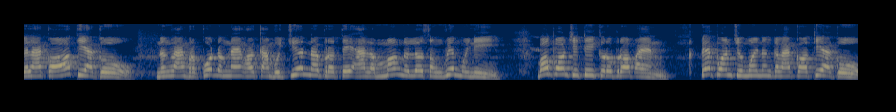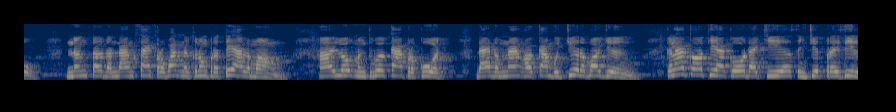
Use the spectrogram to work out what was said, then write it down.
កីឡាករធីអាហ្គោនឹងឡើងប្រកួតតំណាងឲ្យកម្ពុជានៅប្រទេសអាល្លឺម៉ង់នៅលើសង្វៀនមួយនេះបងប្អូនជាទីគោរពរាប់អានពាក់ព័ន្ធជាមួយនឹងកីឡាករធីអាហ្គោនឹងទៅដណ្ដើមខ្សែក្រវ៉ាត់នៅក្នុងប្រទេសអាល្លឺម៉ង់ហើយលោកនឹងធ្វើការប្រកួត ដែលតំណាងឲ្យកម្ពុជារបស់យើងកីឡាករធីអាហ្គោដែលជាសញ្ជាតិប្រេស៊ីល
